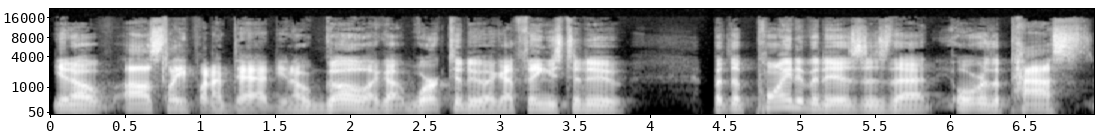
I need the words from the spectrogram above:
you know, I'll sleep when I'm dead, you know, go. I got work to do, I got things to do. But the point of it is, is that over the past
